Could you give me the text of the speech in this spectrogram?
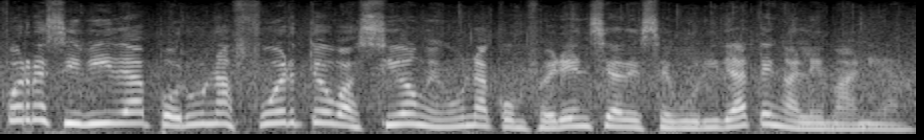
fue recibida por una fuerte ovación en una conferencia de seguridad en Alemania.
